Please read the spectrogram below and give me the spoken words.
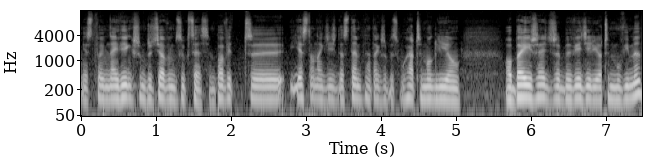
jest Twoim największym życiowym sukcesem. Powiedz, czy jest ona gdzieś dostępna, tak żeby słuchacze mogli ją obejrzeć, żeby wiedzieli, o czym mówimy?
